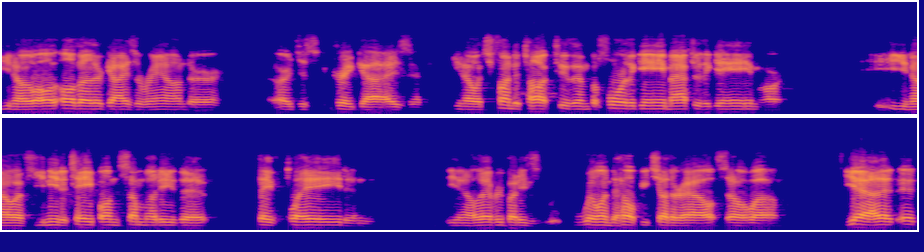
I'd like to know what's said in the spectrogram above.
you know all, all the other guys around are are just great guys, and you know it's fun to talk to them before the game, after the game, or you know if you need a tape on somebody that they've played, and you know everybody's willing to help each other out. So um, yeah, it, it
